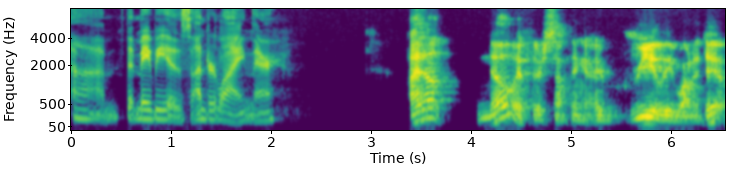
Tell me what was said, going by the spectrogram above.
um, that maybe is underlying there? I don't know if there's something I really want to do.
